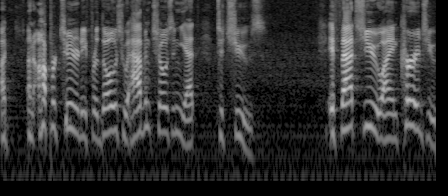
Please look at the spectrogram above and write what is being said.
a, an opportunity for those who haven't chosen yet to choose. If that's you, I encourage you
